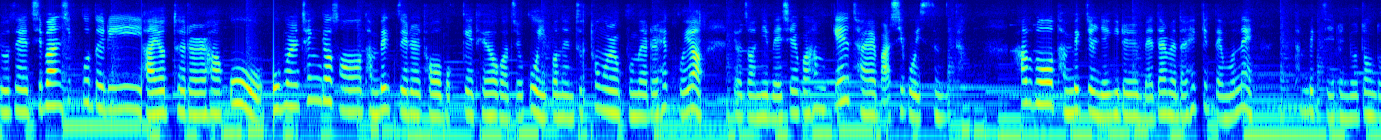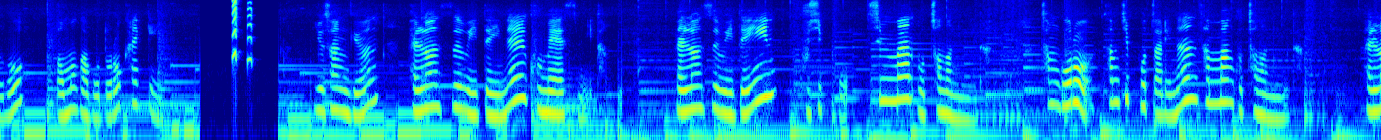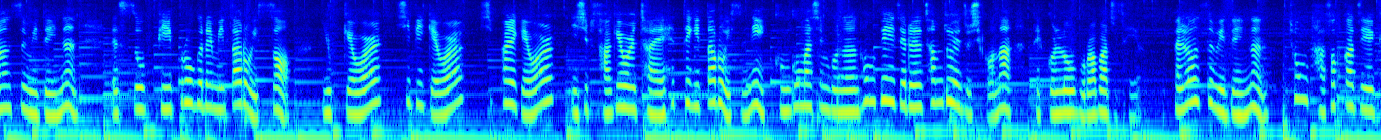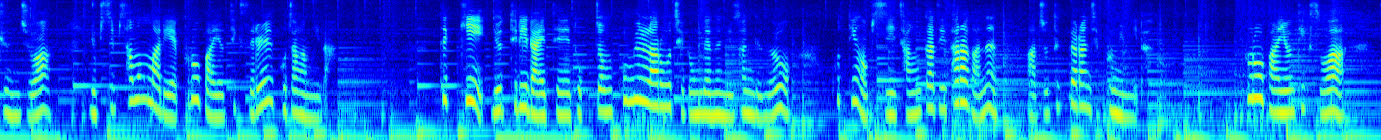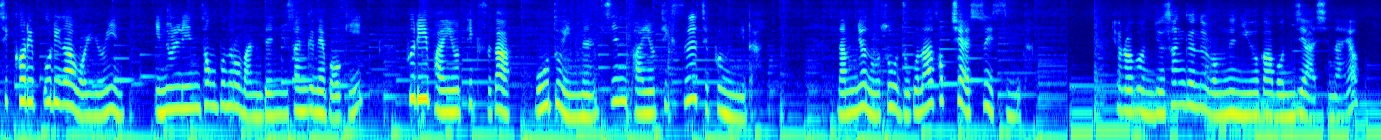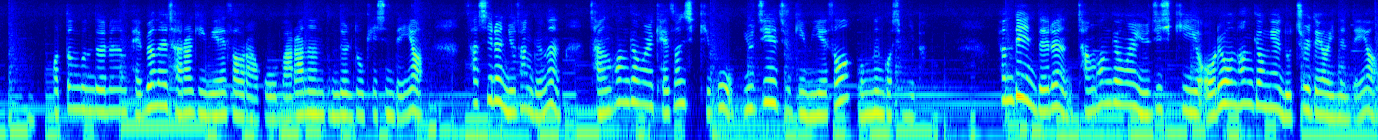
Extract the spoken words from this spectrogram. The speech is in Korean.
요새 집안 식구들이 다이어트를 하고 몸을 챙겨서 단백질을 더 먹게 되어가지고 이번엔 두 통을 구매를 했고요. 여전히 매실과 함께 잘 마시고 있습니다. 하도 단백질 얘기를 매달 매달 했기 때문에 단백질은 이 정도로 넘어가 보도록 할게요. 유산균 밸런스 위드인을 구매했습니다. 밸런스 위드인 90호 10만 5천원입니다. 참고로 30호짜리는 3만 9천원입니다. 밸런스 위드인은 SOP 프로그램이 따로 있어 6개월, 12개월, 18개월, 24개월 차의 혜택이 따로 있으니 궁금하신 분은 홈페이지를 참조해 주시거나 댓글로 물어봐 주세요. 밸런스 위드인은 총 5가지의 균주와 63억 마리의 프로바이오틱스를 보장합니다. 특히 뉴트리 라이트의 독점 포뮬라로 제공되는 유산균으로 코팅 없이 장까지 살아가는 아주 특별한 제품입니다. 프로바이오틱스와 치커리 뿌리가 원료인 이눌린 성분으로 만든 유산균의 먹이 프리바이오틱스가 모두 있는 신바이오틱스 제품입니다. 남녀노소 누구나 섭취할 수 있습니다. 여러분, 유산균을 먹는 이유가 뭔지 아시나요? 어떤 분들은 배변을 잘하기 위해서라고 말하는 분들도 계신데요. 사실은 유산균은 장 환경을 개선시키고 유지해주기 위해서 먹는 것입니다. 현대인들은 장 환경을 유지시키기 어려운 환경에 노출되어 있는데요.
